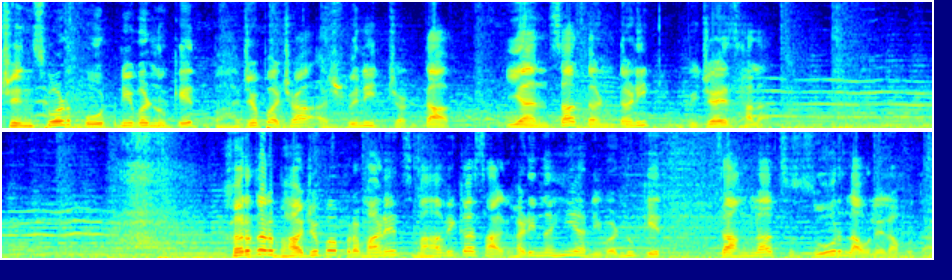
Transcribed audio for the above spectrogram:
चिंचवड पोटनिवडणुकीत भाजपच्या अश्विनी जगताप यांचा दणदणीत विजय झाला. खरं तर भाजपप्रमाणेच महाविकास आघाडीनंही या निवडणुकीत चांगलाच जोर लावलेला होता.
